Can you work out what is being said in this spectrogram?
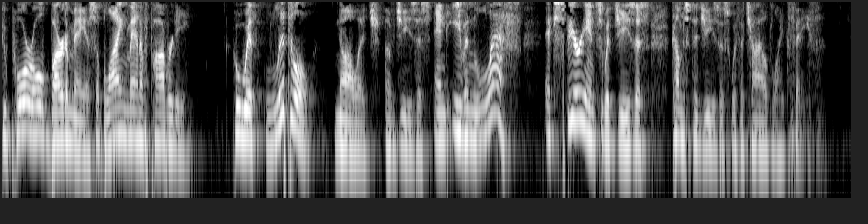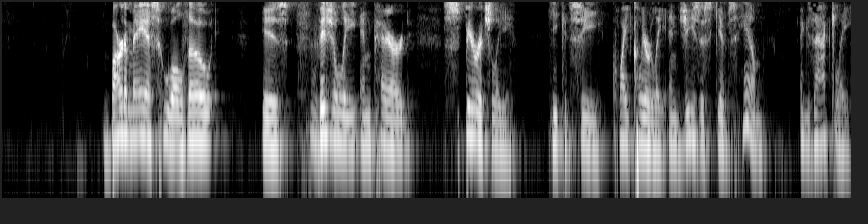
to poor old Bartimaeus, a blind man of poverty, who with little knowledge of Jesus and even less experience with Jesus comes to Jesus with a childlike faith. Bartimaeus, who although is visually impaired, spiritually he could see quite clearly, and Jesus gives him exactly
